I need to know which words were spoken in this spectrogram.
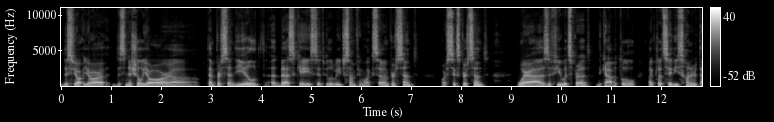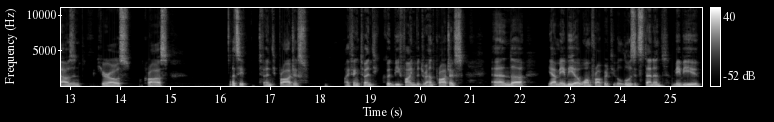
this your your this initial your uh, ten uh, percent yield at best case it will reach something like seven percent or six percent. Whereas if you would spread the capital like let's say these 100,000 euros across, let's say 20 projects. I think 20 could be fine with rent projects. And uh, yeah, maybe a one property will lose its tenant. Maybe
